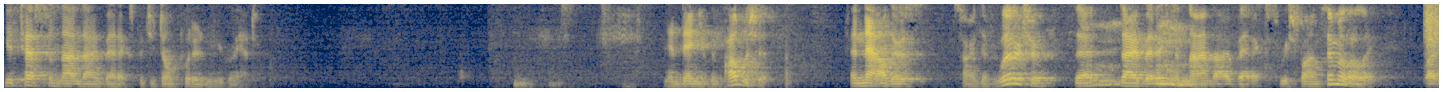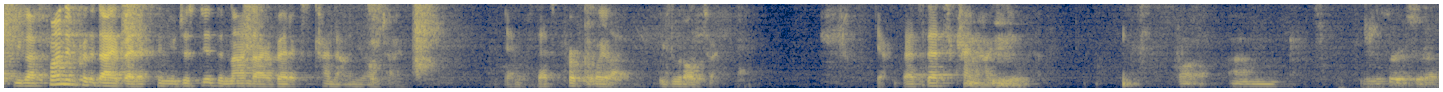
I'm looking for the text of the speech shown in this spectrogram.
you test some non-diabetics, but you don't put it in your grant. And then you can publish it. And now there's scientific literature that diabetics and non-diabetics respond similarly. But you got funded for the diabetics and you just did the non-diabetics kind of on your own time. And that's perfectly allowed. We do it all the time. Yeah, that's, that's kind of how you deal with that. Well, um, researcher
